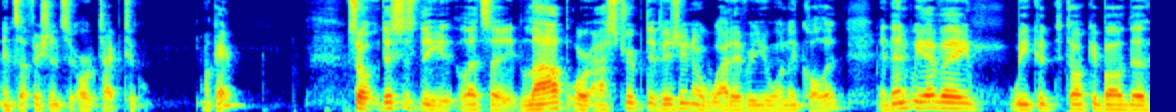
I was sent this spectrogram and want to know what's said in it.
insufficiency or type 2. Okay? So this is the, let's say, lab or Astrup division or whatever you want to call it. And then we have a, we could talk about the,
